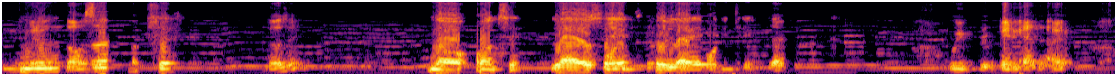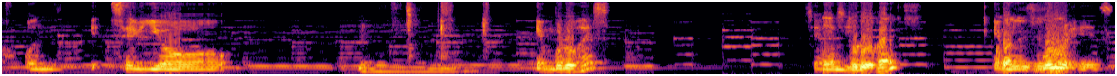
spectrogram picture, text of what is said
número Mm, 12. No sé. ¿12? No, 11. La 12 Once. fue la de sí, Black. Uy, pero, verga, a ver. Se vio mm, en Brujas. ¿En así. Brujas? En ¿Cuál es? Burges.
